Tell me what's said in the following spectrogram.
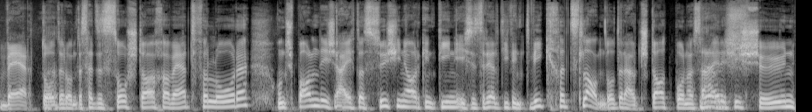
wert, oder? Und das hat so stark an Wert verloren. Und spannend ist eigentlich, dass sonst in Argentinien ist es relativ entwickeltes Land, oder? Auch die Stadt Buenos Aires ja. ist schön.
